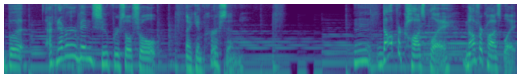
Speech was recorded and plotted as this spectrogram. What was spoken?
but I've never been super social like in person. Not for cosplay. Not for cosplay.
